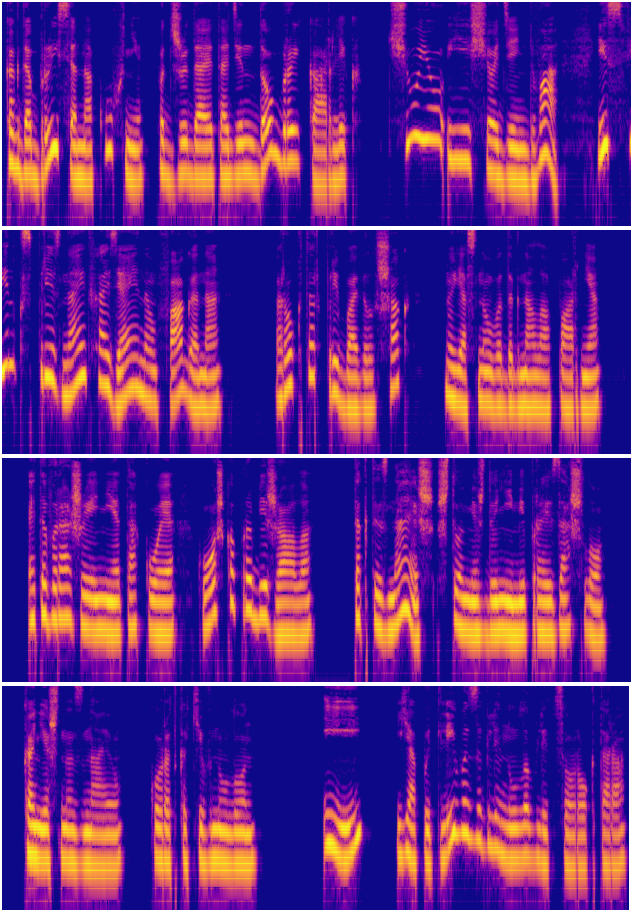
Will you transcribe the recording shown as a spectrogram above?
когда брыся на кухне поджидает один добрый карлик. Чую, еще день-два, и сфинкс признает хозяином Фагана. Роктор прибавил шаг, но я снова догнала парня. Это выражение такое, кошка пробежала. Так ты знаешь, что между ними произошло? Конечно, знаю, коротко кивнул он. И я пытливо заглянула в лицо Роктора.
